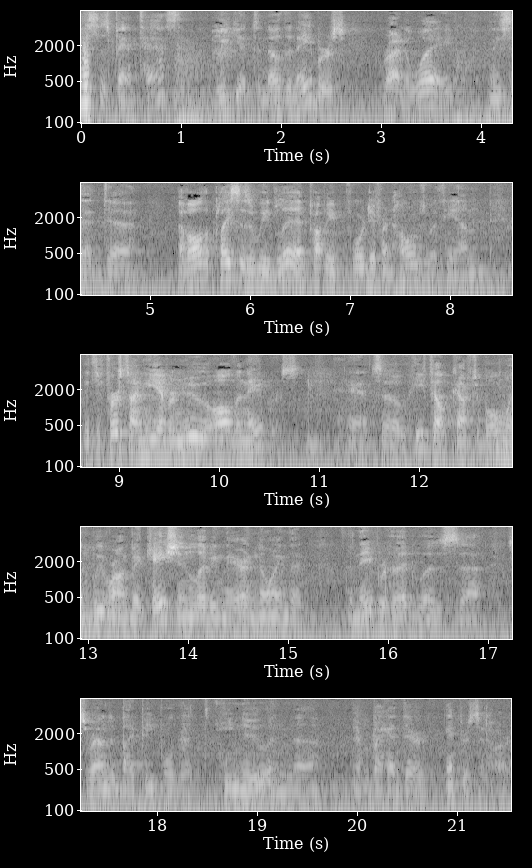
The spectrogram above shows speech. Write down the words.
This is fantastic. We get to know the neighbors right away. And he said, uh, Of all the places that we've lived, probably four different homes with him, it's the first time he ever knew all the neighbors. And so he felt comfortable when we were on vacation living there and knowing that the neighborhood was uh, surrounded by people that he knew and uh, everybody had their interests at heart.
